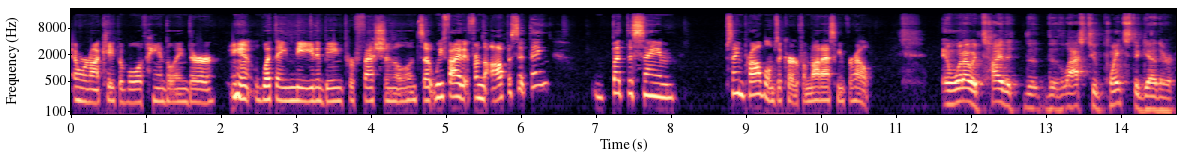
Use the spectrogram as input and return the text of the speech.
and we're not capable of handling their you know, what they need and being professional and so we fight it from the opposite thing but the same same problems occur if i'm not asking for help and what i would tie the, the, the last two points together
